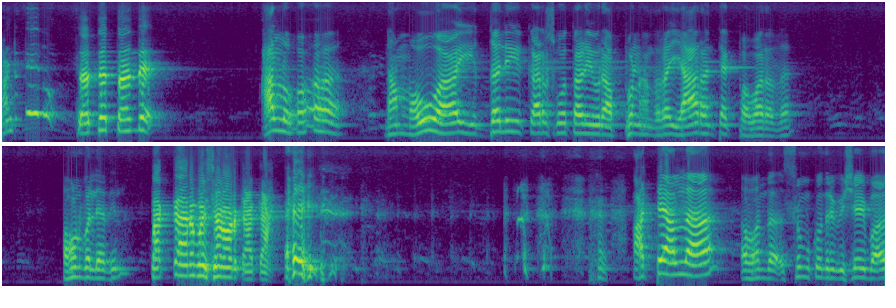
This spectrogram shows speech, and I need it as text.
ಹೊಂಟತೆ ಇದು. ಸದ್ಯ ತಂದೆ. ಅಲ್ಲೋ ನಮ್ಮ ಅವ್ವ ಇದ್ದಲಿ ಕರೆಸ್ಕೋತಾಳೆ ಇವ್ರ ಅಪ್ಪನ ಅಂದ್ರ ಅಂತ್ಯಾಕ ಪವರ್ ಅದ? ಅವನ ಬಲ್ಲಿ ಅದಿಲ್ಲ? ಪಕ್ಕ ಅನುಭವಿಸ ನೋಡ್ ಕಾಕ. ಅಟ್ಟೆ ಅಲ್ಲ ಒಂದು ಸುಮ್ ಕುಂದ್ರೆ ವಿಷಯ ಭಾಳ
